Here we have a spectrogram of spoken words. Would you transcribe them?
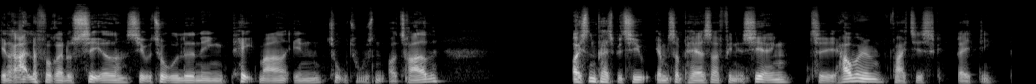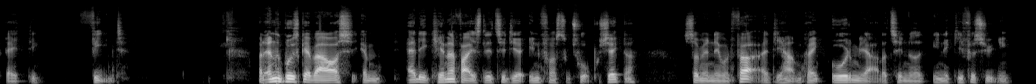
generelt at få reduceret CO2-udledningen pænt meget inden 2030. Og i sådan et perspektiv, jamen så passer finansieringen til havvind faktisk rigtig, rigtig fint. Og det andet budskab er også, jamen, at det kender faktisk lidt til de her infrastrukturprojekter, som jeg nævnte før, at de har omkring 8 milliarder til noget energiforsyning.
